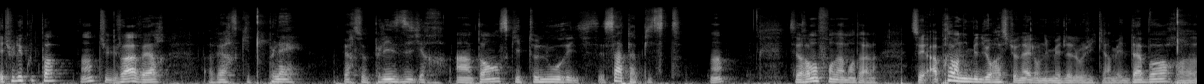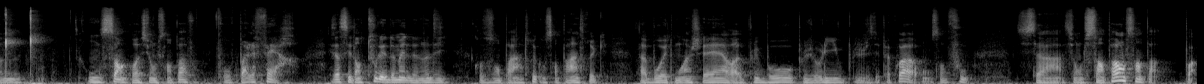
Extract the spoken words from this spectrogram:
et tu l'écoutes pas. Hein, tu vas vers, vers ce qui te plaît, vers ce plaisir intense qui te nourrit. C'est ça ta piste. Hein c'est vraiment fondamental. Après, on y met du rationnel, on y met de la logique. Hein, mais d'abord, euh, on sent. Quoi. Si on ne le sent pas, il faut, faut pas le faire. Et ça, c'est dans tous les domaines de notre vie. Quand on ne sent pas un truc, on ne sent pas un truc. Ça a beau être moins cher, plus beau, plus joli, ou plus je sais pas quoi, on s'en fout. Si, on le sent pas, on le sent pas. Point.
